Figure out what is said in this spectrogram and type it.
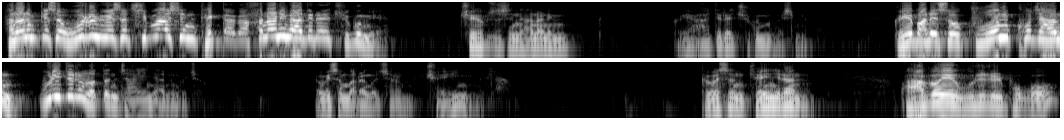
하나님께서 우리를 위해서 지불하신 대가가 하나님의 아들의 죽음이에요. 죄 없으신 하나님, 그의 아들의 죽음인 것입니다. 그에 반해서 구원코자 한 우리들은 어떤 자이냐는 거죠. 여기서 말한 것처럼 죄인입니다. 그것은 죄인이란 과거의 우리를 보고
